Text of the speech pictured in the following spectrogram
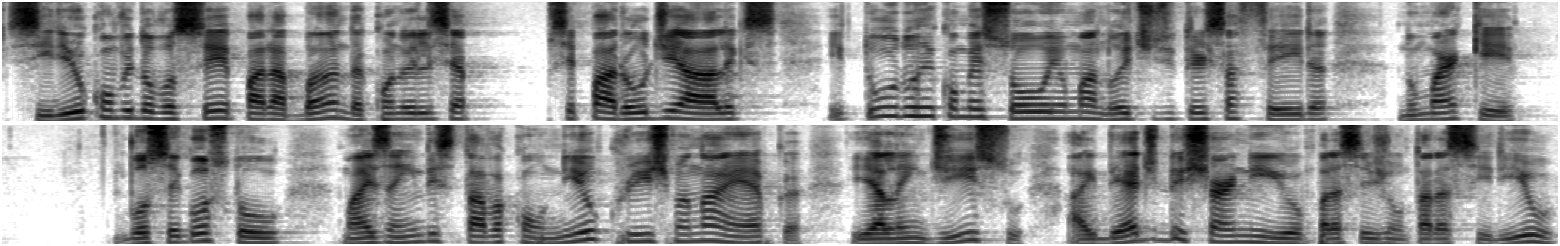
Cyril convidou você para a banda quando ele se separou de Alex e tudo recomeçou em uma noite de terça-feira no Marquês. Você gostou, mas ainda estava com Neil Christman na época, e além disso, a ideia de deixar Neil para se juntar a Cyril,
